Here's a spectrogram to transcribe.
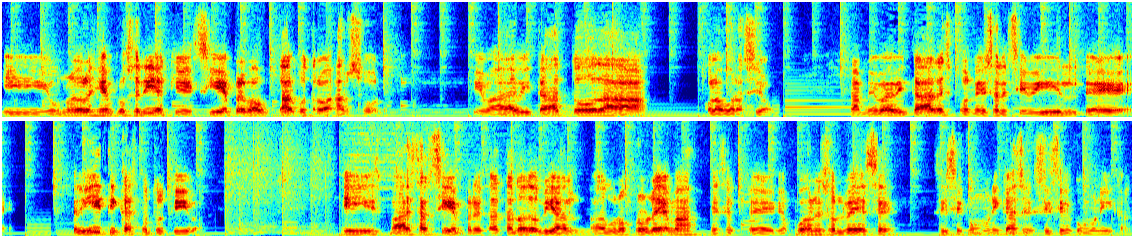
y uno de los ejemplos sería que siempre va a optar por trabajar solo y va a evitar toda colaboración. También va a evitar exponerse a recibir eh, críticas constructivas. y va a estar siempre tratando de obviar algunos problemas que, se, eh, que pueden resolverse si se comunican, si, se comunican.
